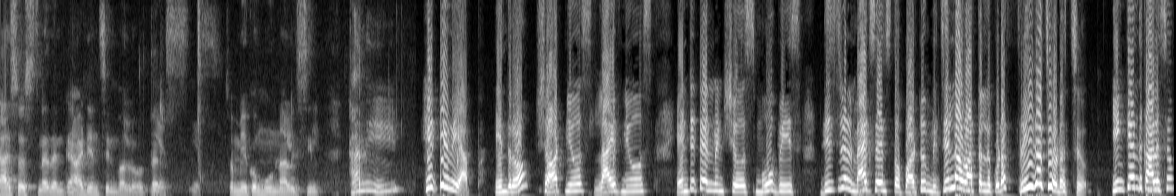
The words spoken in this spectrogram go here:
రాసి వస్తున్నదంటే ఆడియన్స్ ఇన్వాల్వ్ అవుతారు. సో మీకు మూడు నాలుగు సీల్ కానీ హిట్ టీవీ యాప్ ఇందులో short news live news entertainment shows movies digital మ్యాగజైన్స్తో పాటు మీ జిల్లా వార్తలను కూడా ఫ్రీగా చూడొచ్చు. ఇంకెందుకు ఆలస్యం?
